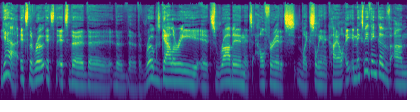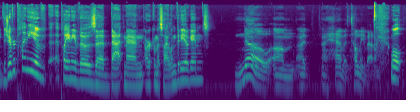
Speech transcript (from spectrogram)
yeah. It's the ro- It's it's the the, the the the Rogues Gallery. It's Robin. It's Alfred. It's like Selina Kyle. It, it makes me think of. Um, did you ever play any of uh, play any of those uh, Batman Arkham Asylum video games? No, um, I I haven't. Tell me about them. Well,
